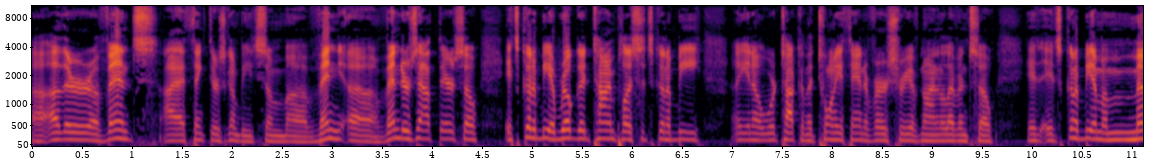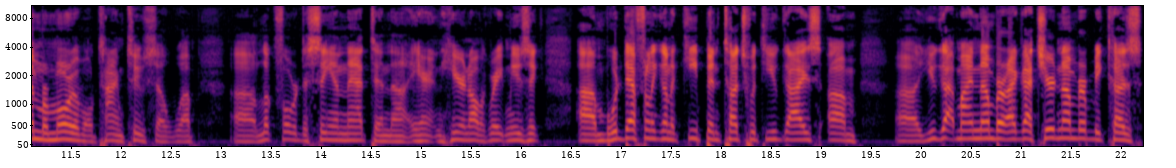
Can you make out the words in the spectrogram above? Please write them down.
uh, other events. I think there's going to be some uh, ven- vendors out there. So it's going to be a real good time. Plus, it's going to be you know we're talking the 20th anniversary of 9/11, so it, it's going to be a memorable time too. So uh, look forward to seeing that and, uh, and hearing all the great music. Um, we're definitely going to keep in touch with you guys. Um, uh, you got my number, I got your number because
